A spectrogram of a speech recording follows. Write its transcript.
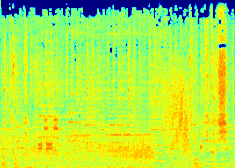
ロックオン完了。攻撃開始。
